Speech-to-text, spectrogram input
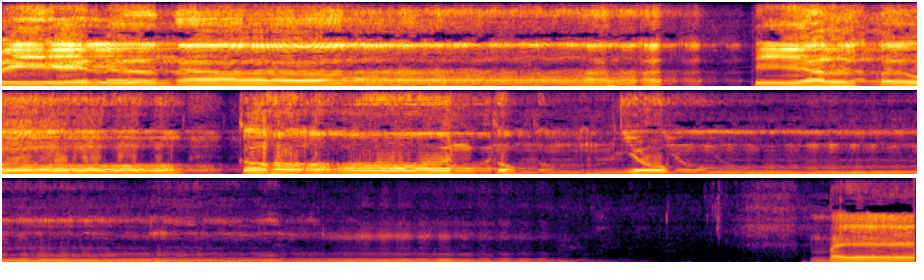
ពេល pelpo con cung dung mẹ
